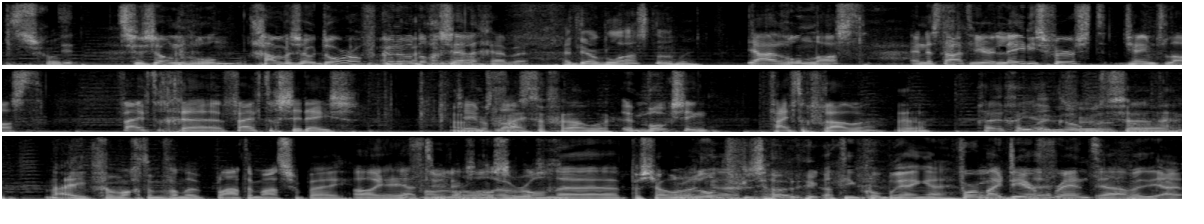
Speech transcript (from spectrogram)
het is goed. Zijn zoon Ron. Gaan we zo door of kunnen we het nog gezellig hebben? Heeft hij ook last, of niet? Ja, Ron Last. En er staat hier Ladies First, James Last. 50, eh 50 cd's. James Ook nog Last. 50 vrouwen. Unboxing. 50 vrouwen. Ja. Ga, ga jij first. Dus, eh, nou, ik verwacht hem van de platenmaatschappij. Oh ja, ja, Of van. Ron, eh, persoonlijk. Ron eh, persoonlijk. Dat hij hem kon brengen. For my dear friend. Ja, maar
